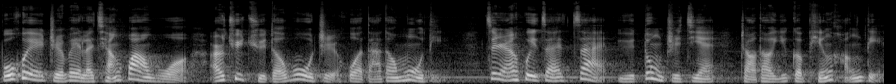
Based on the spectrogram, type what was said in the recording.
不会只为了强化我而去取得物质或达到目的，自然会在在与动之间找到一个平衡点。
